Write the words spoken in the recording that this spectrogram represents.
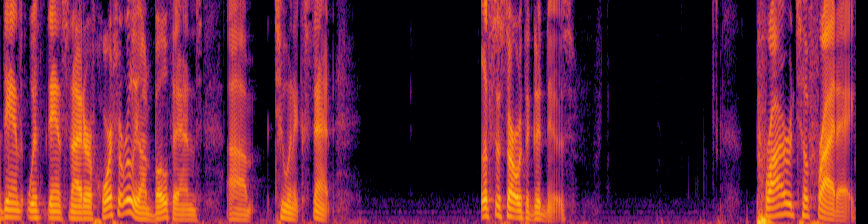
Dan with Dan Snyder, of course, but really on both ends um, to an extent. Let's just start with the good news. Prior to Friday,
